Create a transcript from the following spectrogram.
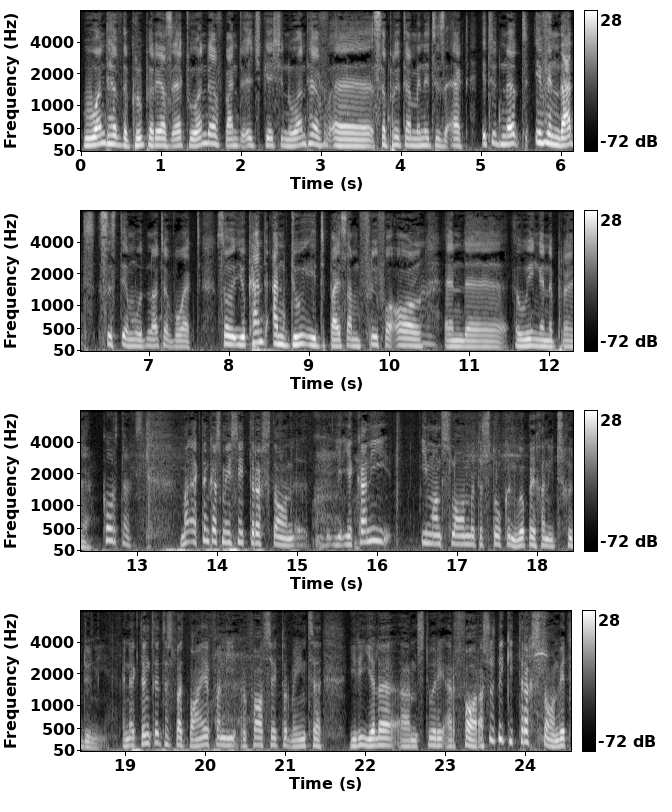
we won't have the Group Areas Act, we won't have Bantu Education, we won't have uh, Separate Amenities Act, it would not, even that system would not have worked. So you can't undo it by some free for all mm. and uh, a wing and a prayer. Kortliks. Maar ek dink as mense net terug staan, jy, jy kan nie iemand slaan met 'n stok en hoop hy gaan iets goed doen nie. En ek dink dit is wat baie van die private sektor mense hierdie hele um, storie ervaar. As ons bietjie terug staan, weet,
